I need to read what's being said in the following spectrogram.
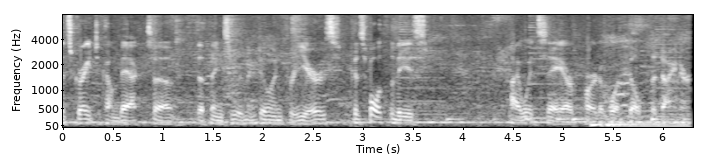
It's great to come back to the things we've been doing for years because both of these, I would say, are part of what built the diner.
